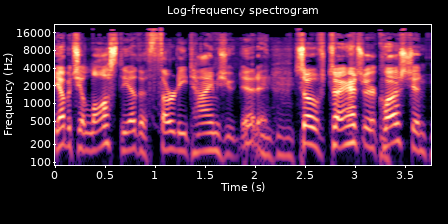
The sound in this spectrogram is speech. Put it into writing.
yeah, but you lost the other 30 times you did it. Mm-hmm. So to answer your question,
